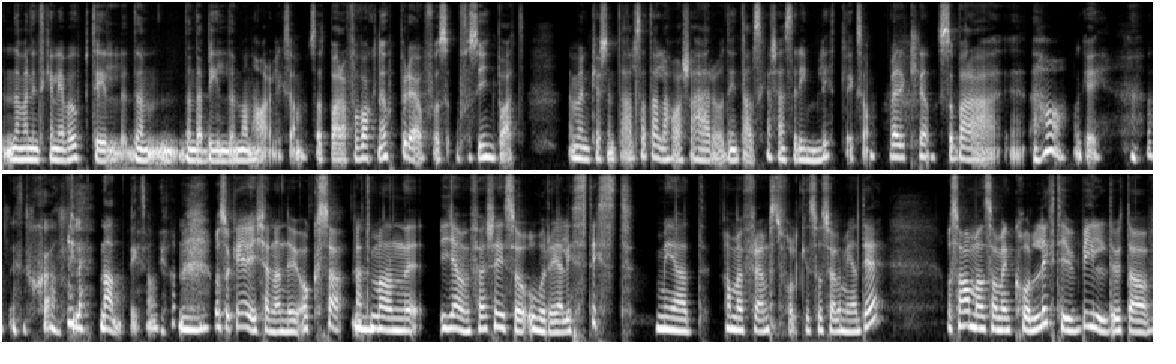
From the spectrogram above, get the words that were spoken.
när man inte kan leva upp till den, den där bilden man har. Liksom. Så att bara få vakna upp ur det och få, och få syn på att ja, men kanske inte alls att alla har så här och det inte alls kan kännas rimligt. Liksom. Verkligen. Så bara, eh, jaha, okej. Det är en Skön lättnad. Liksom. Mm. Och så kan jag ju känna nu också, att Mm. man jämför sig så orealistiskt med ja, men främst folk i sociala medier. Och så har man som en kollektiv bild utav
